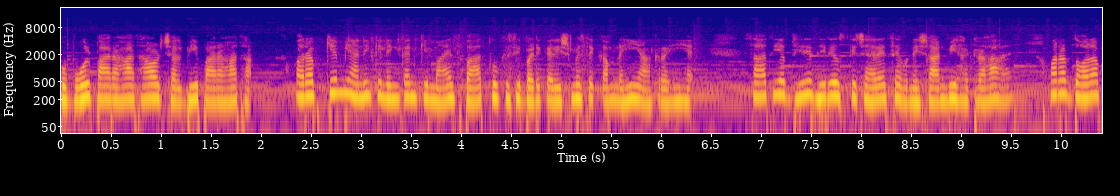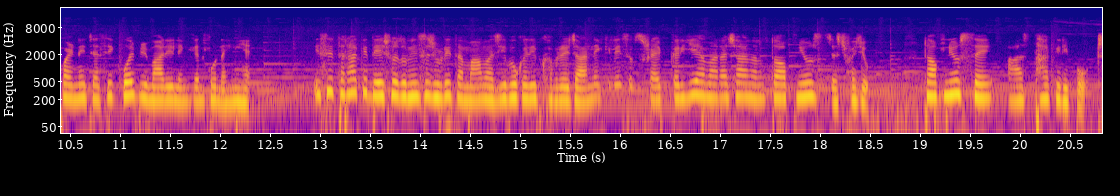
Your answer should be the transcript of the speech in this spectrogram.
वो बोल पा रहा था और चल भी पा रहा था। और अब किम यानी कि लिंकन की माँ इस बात को किसी बड़े करिश्मे से कम नहीं आंक रही है। साथ ही अब धीरे धीरे उसके चेहरे से वो निशान भी हट रहा है और अब दौरा पड़ने जैसी कोई बीमारी लिंकन को नहीं है। इसी तरह के देश और दुनिया से जुड़ी तमाम अजीबो गरीब खबरें जानने के लिए सब्सक्राइब करिए हमारा channel top news just you. Top news से आस्था की रिपोर्ट।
